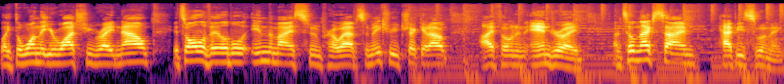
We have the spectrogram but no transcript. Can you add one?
like the one that you're watching right now. It's all available in the MySwimPro app. So make sure you check it out, iPhone and Android. Until next time, happy swimming.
